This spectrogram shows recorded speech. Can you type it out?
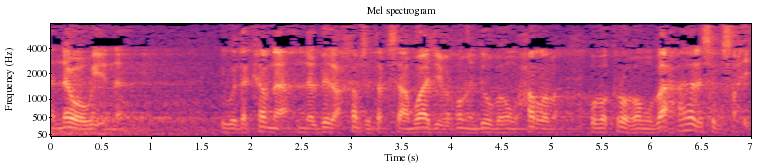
النووي إن يقول ذكرنا أن البدع خمسة أقسام واجبة ومندوبة ومحرمة ومكروهة ومباحة هذا ليس بصحيح.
